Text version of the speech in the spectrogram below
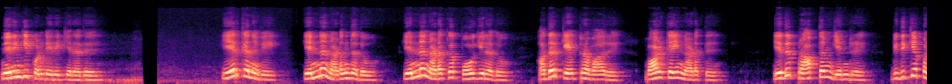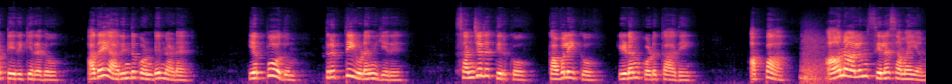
நெருங்கிக் கொண்டிருக்கிறது. ஏற்கனவே என்ன நடந்ததோ என்ன நடக்கப் போகிறதோ அதற்கேற்றவாறு வாழ்க்கை நடத்து. எது பிராப்தம் என்று விதிக்கப்பட்டிருக்கிறதோ அதை அறிந்து கொண்டு நட. எப்போதும் திருப்தியுடன் இரு. சஞ்சலத்திற்கோ கவலைக்கோ இடம் கொடுக்காதே. அப்பா ஆனாலும் சில சமயம்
